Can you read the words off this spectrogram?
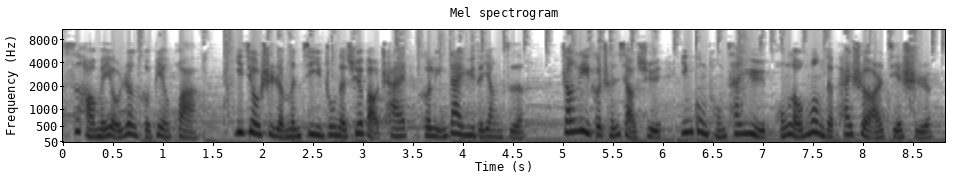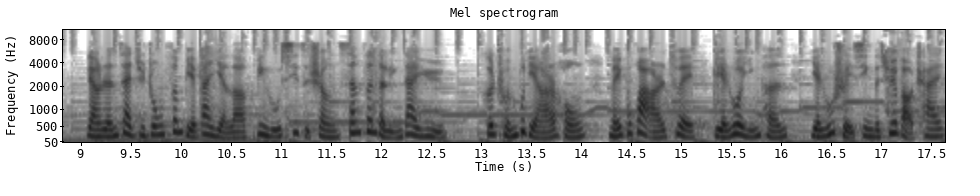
丝毫没有任何变化，依旧是人们记忆中的薛宝钗和林黛玉的样子。张丽和陈小旭因共同参与《红楼梦》的拍摄而结识。两人在剧中分别扮演了病如西子胜三分的林黛玉和唇不点而红、眉不画而翠、脸若银盆、眼如水性的薛宝钗。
